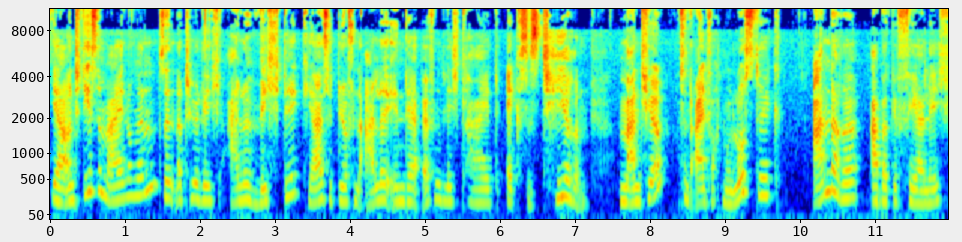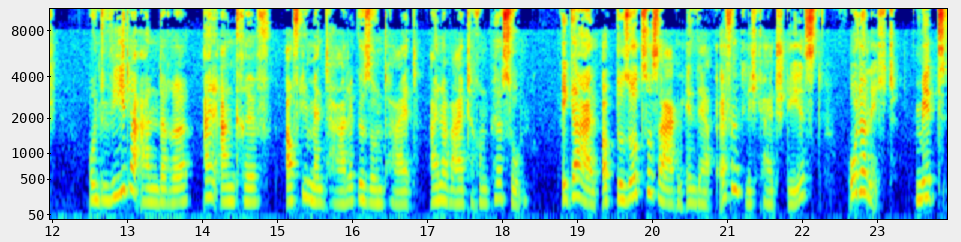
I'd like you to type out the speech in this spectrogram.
Ja, und diese Meinungen sind natürlich alle wichtig. Ja, sie dürfen alle in der Öffentlichkeit existieren. Manche sind einfach nur lustig, andere aber gefährlich und wieder andere ein Angriff auf die mentale Gesundheit einer weiteren Person. Egal, ob du sozusagen in der Öffentlichkeit stehst oder nicht. Mit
